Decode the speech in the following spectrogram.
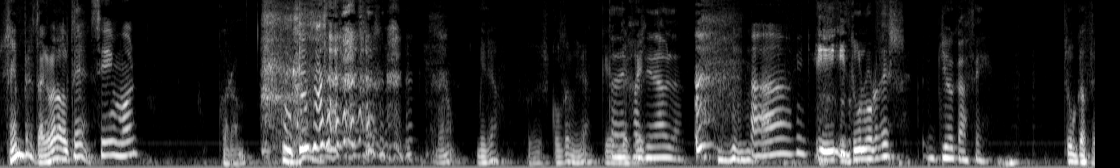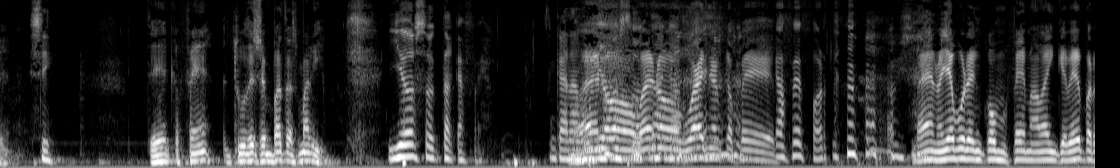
Sempre t'agrada el té? Sí, molt. Caram. bueno, mira, pues escolta, mira. Te de dejas fer? sin habla. Ai. I, I tu, Lourdes? Yo café. Tu cafè. Sí. Té cafè. Tu desempates, Mari? Jo sóc de cafè. Ganamos. Bueno, sóc bueno, guanya el cafè. Cafè fort. Bueno, ja veurem com fem l'any que ve per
